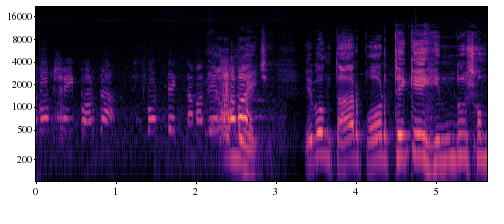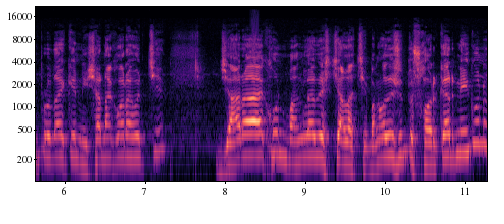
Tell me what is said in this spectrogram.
এবং সেই পর্দা আরম্ভ হয়েছে। এবং তারপর থেকে হিন্দু সম্প্রদায়কে নিশানা করা হচ্ছে। যারা এখন বাংলাদেশ চালাচ্ছে বাংলাদেশের তো সরকার নেই কোনো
